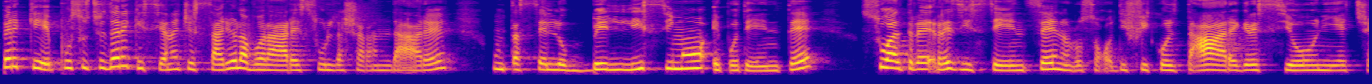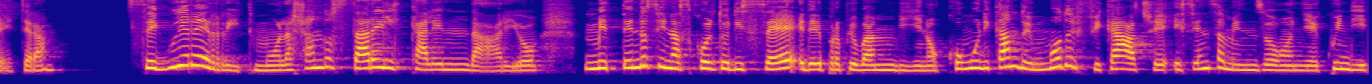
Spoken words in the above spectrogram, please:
perché può succedere che sia necessario lavorare sul lasciare andare, un tassello bellissimo e potente, su altre resistenze, non lo so, difficoltà, regressioni, eccetera. Seguire il ritmo, lasciando stare il calendario, mettendosi in ascolto di sé e del proprio bambino, comunicando in modo efficace e senza menzogne, quindi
